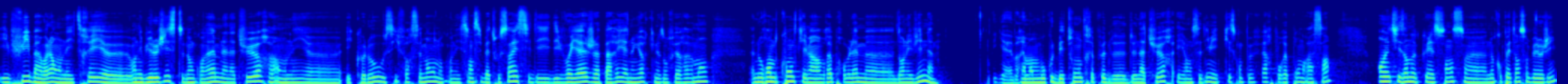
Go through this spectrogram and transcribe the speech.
Et puis, ben voilà, on est très, euh, on est biologiste, donc on aime la nature, on est euh, écolo aussi forcément, donc on est sensible à tout ça. Et c'est des, voyages à Paris, à New York, qui nous ont fait vraiment nous rendre compte qu'il y avait un vrai problème euh, dans les villes. Il y a vraiment beaucoup de béton, très peu de, de nature, et on s'est dit mais qu'est-ce qu'on peut faire pour répondre à ça en utilisant notre connaissance, nos compétences en biologie?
